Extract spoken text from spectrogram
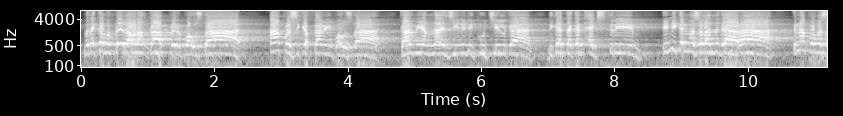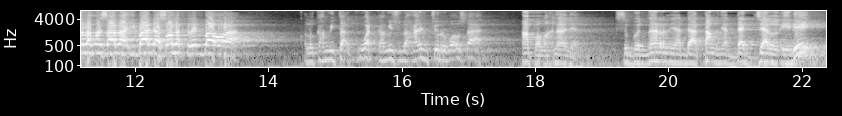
Mereka membela orang kafir, Pak Ustaz. Apa sikap kami, Pak Ustaz? Kami yang ngaji ini dikucilkan, dikatakan ekstrim. Ini kan masalah negara. Kenapa masalah-masalah ibadah, sholat kalian bawa? Kalau kami tak kuat, kami sudah hancur, Pak Ustaz. Apa maknanya? Sebenarnya datangnya Dajjal ini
